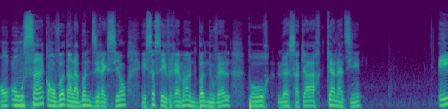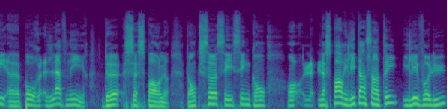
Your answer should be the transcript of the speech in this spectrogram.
On, sent qu'on va dans la bonne direction et ça, c'est vraiment une bonne nouvelle pour le soccer canadien et euh, pour l'avenir de ce sport-là. Donc ça, c'est signe qu'on... le, sport, il est en santé, il évolue.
